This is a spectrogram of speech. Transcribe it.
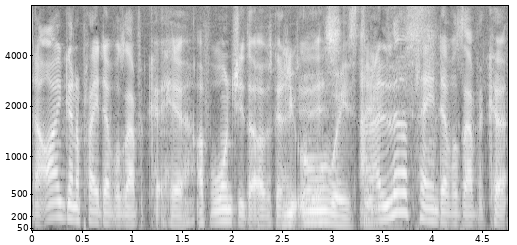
Now I'm going to play devil's advocate here. I've warned you that I was going to You do this. always do And I love playing devil's advocate.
